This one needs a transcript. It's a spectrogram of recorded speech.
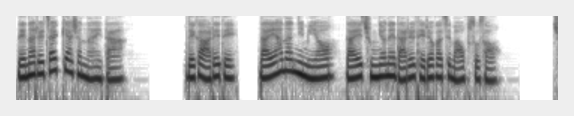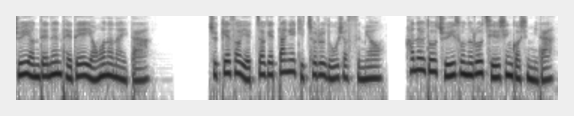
내 날을 짧게 하셨나이다. 내가 아래되 나의 하나님이여 나의 중년에 나를 데려가지 마옵소서. 주의 연대는 대대에 영원하나이다. 주께서 옛적에 땅에 기초를 놓으셨으며 하늘도 주의 손으로 지으신 것입니다.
